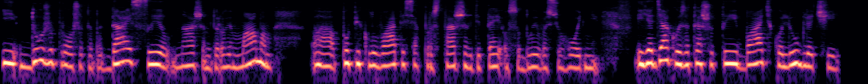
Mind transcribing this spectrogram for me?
І дуже прошу тебе, дай сил нашим дорогим мамам попіклуватися про старших дітей, особливо сьогодні. І я дякую за те, що ти батько люблячий,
